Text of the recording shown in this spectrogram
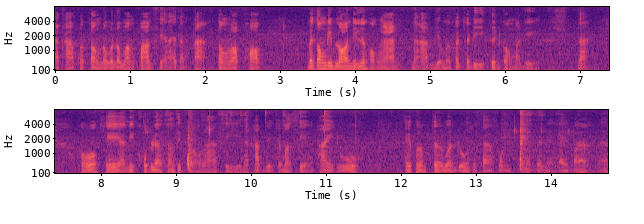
นะครับ ก็ต้องระมัดระวังความเสียหายต่างๆ ต้องรอบคอบ ไม่ต้องรีบร้อนในเรื่องของงานนะครับ เดี๋ยวมันก็จะดีขึ้นของมันเองนะโอเค อันนี้ครบแล้วทั้ง 12 ราศีนะครับ เดี๋ยวจะมาเสี่ยงไพ่ดู ให้เพิ่มเติมว่าดวงชะตาคนจะเป็นอย่างไรบ้างนะ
